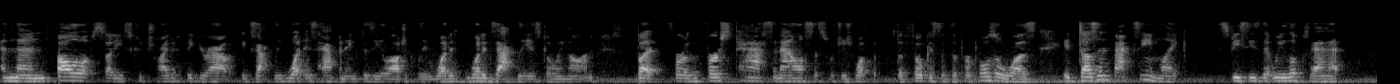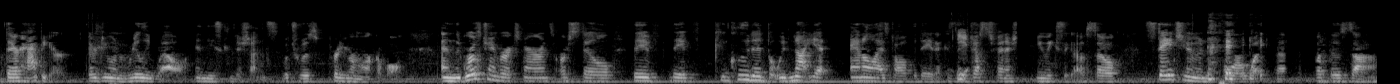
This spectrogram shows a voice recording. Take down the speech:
and then follow-up studies could try to figure out exactly what is happening physiologically, what is, what exactly is going on. But for the first pass analysis, which is what the, the focus of the proposal was, it does in fact seem like species that we looked at they're happier. They're doing really well in these conditions, which was pretty remarkable. And the growth chamber experiments are still they've they've concluded, but we've not yet analyzed all of the data because they yeah. just finished a few weeks ago. So stay tuned for what the, what those uh,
